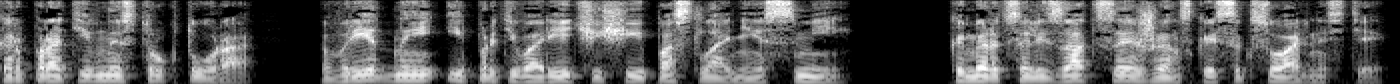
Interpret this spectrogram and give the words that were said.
корпоративная структура, вредные и противоречащие послания СМИ, коммерциализация женской сексуальности,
